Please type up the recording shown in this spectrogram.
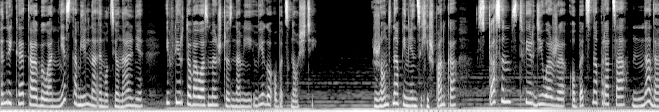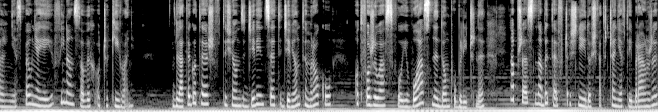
Enriqueta była niestabilna emocjonalnie i flirtowała z mężczyznami w jego obecności. Żądna pieniędzy Hiszpanka z czasem stwierdziła, że obecna praca nadal nie spełnia jej finansowych oczekiwań. Dlatego też w 1909 roku otworzyła swój własny dom publiczny, a przez nabyte wcześniej doświadczenie w tej branży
